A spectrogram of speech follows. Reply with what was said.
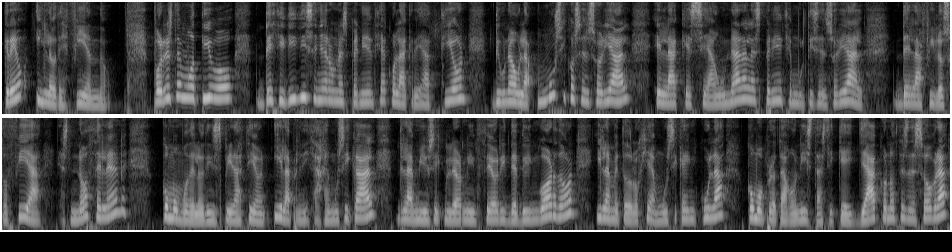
Creo y lo defiendo. Por este motivo decidí diseñar una experiencia con la creación de un aula músico-sensorial en la que se aunara la experiencia multisensorial de la filosofía Snothelen como modelo de inspiración y el aprendizaje musical de la Music Learning Theory de Edwin Gordon y la metodología música incula como protagonistas y que ya conoces de sobra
